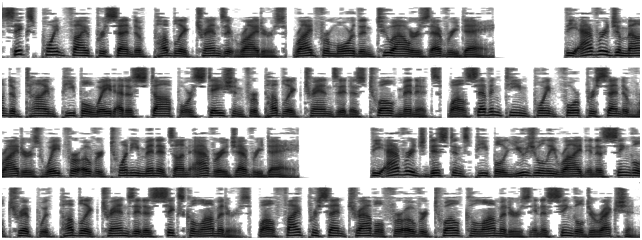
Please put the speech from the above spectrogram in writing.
6.5% of public transit riders, ride for more than two hours every day. The average amount of time people wait at a stop or station for public transit is 12 minutes, while 17.4% of riders wait for over 20 minutes on average every day. The average distance people usually ride in a single trip with public transit is 6 km, while 5% travel for over 12 km in a single direction.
